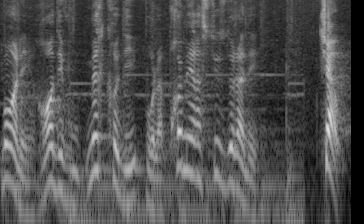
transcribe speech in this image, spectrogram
Bon allez, rendez-vous mercredi pour la première astuce de l'année. Ciao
